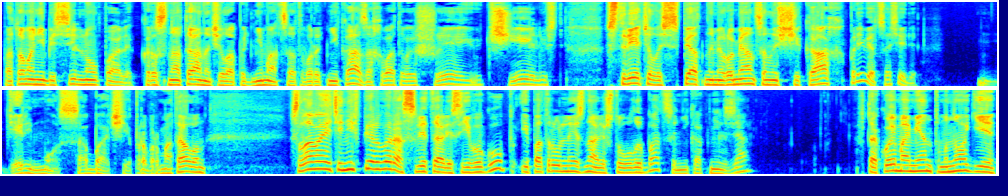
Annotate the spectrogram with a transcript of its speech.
Потом они бессильно упали. Краснота начала подниматься от воротника, захватывая шею, челюсть. Встретилась с пятнами румянца на щеках. «Привет, соседи!» «Дерьмо собачье!» — пробормотал он. Слова эти не в первый раз слетали с его губ, и патрульные знали, что улыбаться никак нельзя. В такой момент многие,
